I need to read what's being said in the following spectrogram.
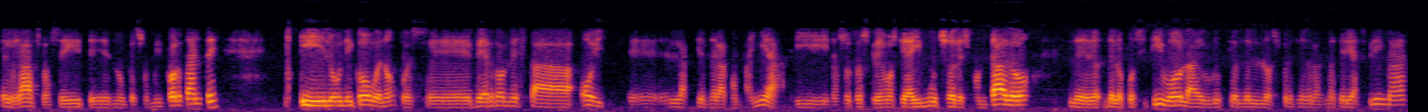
el, gas va a seguir teniendo un peso muy importante. Y lo único, bueno, pues eh, ver dónde está hoy eh, la acción de la compañía y nosotros creemos que hay mucho descontado de, lo positivo, la evolución de los precios de las materias primas.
